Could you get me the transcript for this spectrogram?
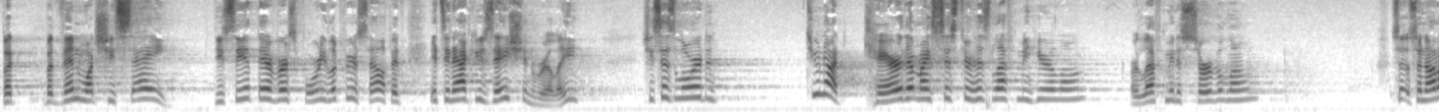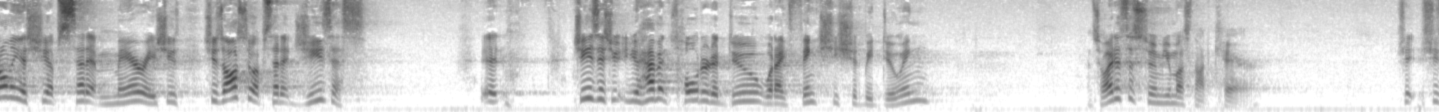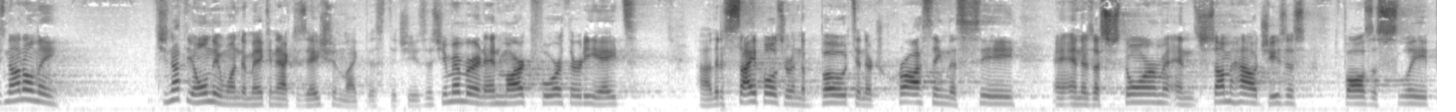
but, but then what she say? Do you see it there, verse 40? Look for yourself. It, it's an accusation, really. She says, Lord, do you not care that my sister has left me here alone or left me to serve alone? So, so not only is she upset at Mary, she's, she's also upset at Jesus. It, Jesus, you, you haven't told her to do what I think she should be doing. And so I just assume you must not care. She, she's not only she's not the only one to make an accusation like this to Jesus. You remember in, in Mark 4:38, uh, the disciples are in the boat and they're crossing the sea, and, and there's a storm, and somehow Jesus falls asleep.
